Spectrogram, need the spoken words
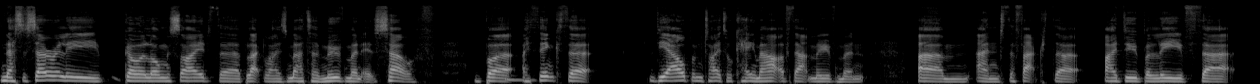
necessarily go alongside the Black Lives Matter movement itself. But I think that the album title came out of that movement um, and the fact that I do believe that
